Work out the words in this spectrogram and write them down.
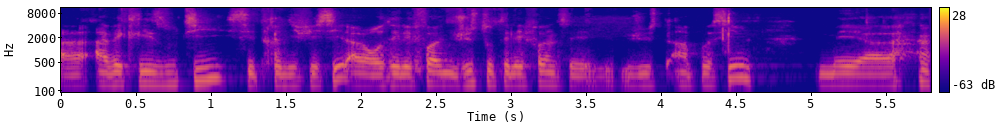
Euh, avec les outils, c'est très difficile. Alors au téléphone, juste au téléphone, c'est juste impossible. Mais euh,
